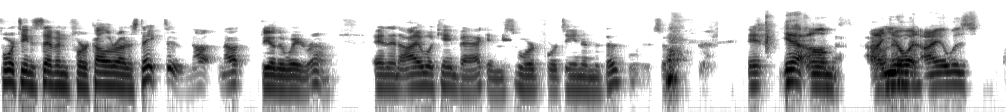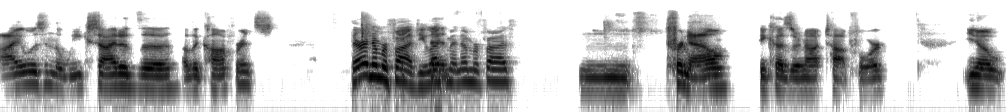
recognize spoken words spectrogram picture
14 to 7 for Colorado State, too, not, not the other way around. And then Iowa came back and scored 14 in the third quarter. So it, yeah. Um. I you know know, what? Iowa's Iowa's in the weak side of the of the conference they're at number five. Do you like And- them at number five? mm, for now because they're not top four. You know,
